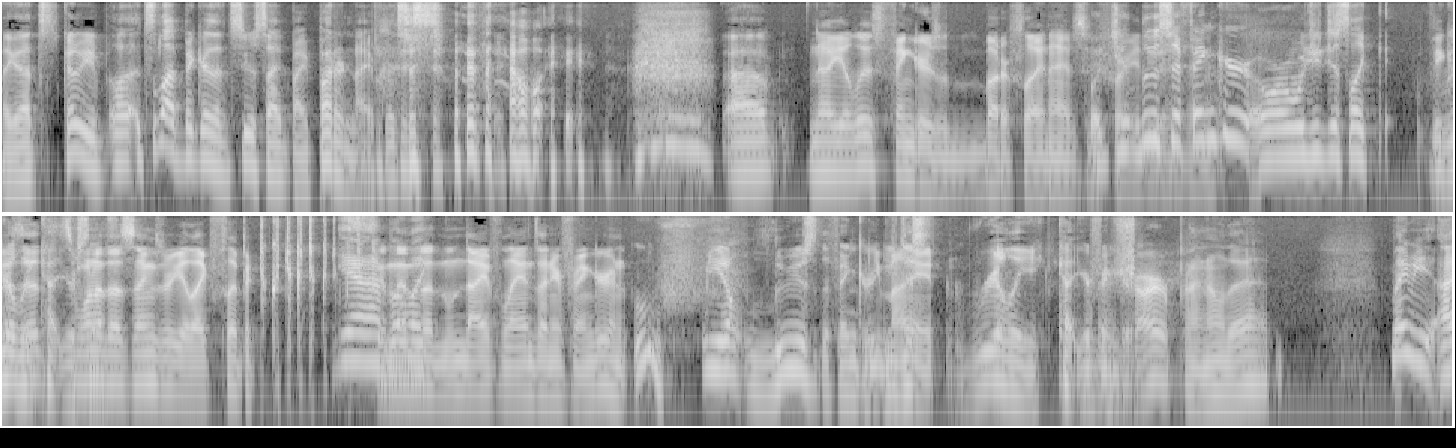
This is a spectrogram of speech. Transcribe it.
Like that's gonna be it's a lot bigger than suicide by butter knife. Let's just put it that way. Um, no, you lose fingers with butterfly knives. Would before you lose a anything. finger, or would you just like Because really it's cut yourself? one of those things where you like flip it, Yeah, and then like- the knife lands on your finger, and oof, You don't lose the finger. You, You just might. really cut your finger. sharp. I know that. Maybe I,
